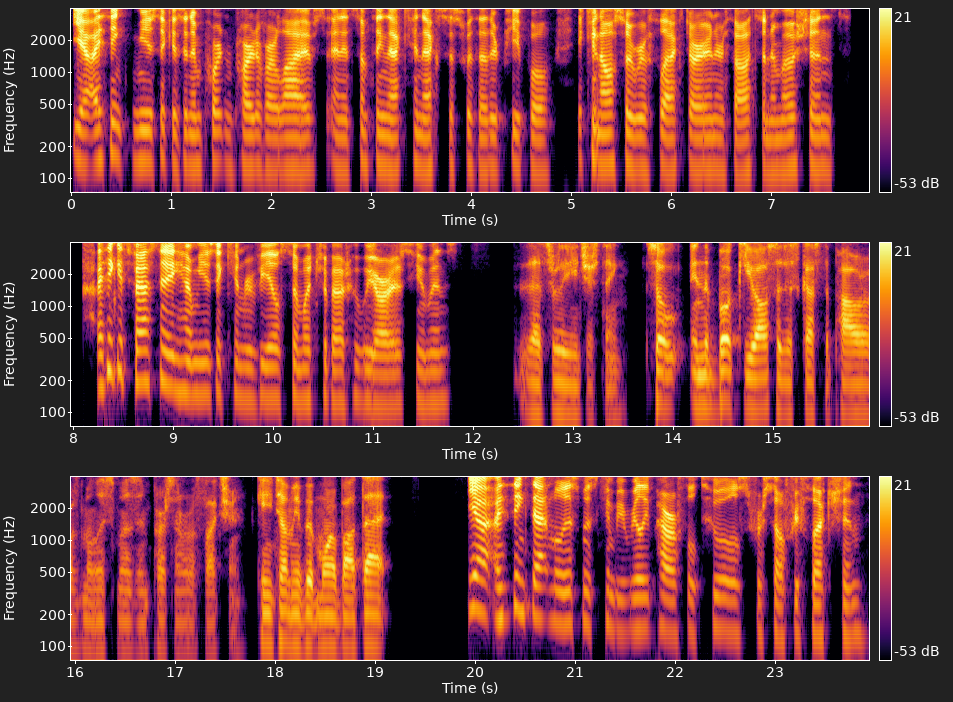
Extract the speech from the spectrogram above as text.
Yeah, I think music is an important part of our lives and it's something that connects us with other people. It can also reflect our inner thoughts and emotions. I think it's fascinating how music can reveal so much about who we are as humans. That's really interesting. So, in the book, you also discuss the power of melismas and personal reflection. Can you tell me a bit more about that? Yeah, I think that melismas can be really powerful tools for self reflection.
